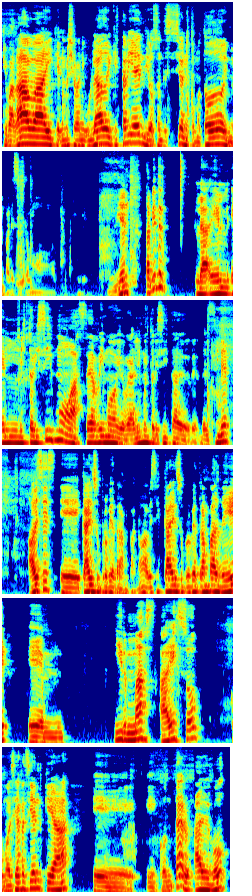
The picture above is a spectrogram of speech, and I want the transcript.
que vagaba y que no me lleva a ningún lado y que está bien, digo, son decisiones como todo y me parece como muy bien. También me, el, historicismo acérrimo y realismo historicista del cine a veces eh, cae en su propia trampa, ¿no? A veces cae en su propia trampa de em, ir más a eso, como decías recién, que a eh, eh, contar algo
